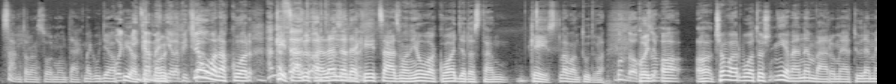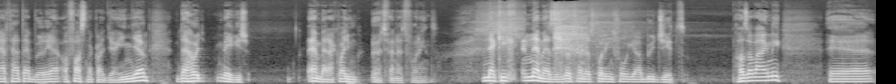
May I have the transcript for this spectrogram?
számtalanszor mondták meg, ugye a Hogy piacokon, inkább menjél a picsába. Jó van, akkor Hát, mert 250 feltartod az lenne, de emberek. 200 van, jó, akkor adjad, aztán kész, le van tudva. Hogy a, a csavarboltos nyilván nem várom el tőle, mert hát ebből él, a fasznak adja ingyen, de hogy mégis emberek vagyunk, 55 forint. nekik nem ez az 55 forint fogja a büdzsét hazavágni, e,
